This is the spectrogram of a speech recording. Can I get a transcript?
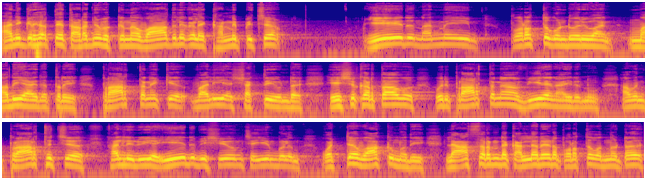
അനുഗ്രഹത്തെ തടഞ്ഞു വെക്കുന്ന വാതിലുകളെ കണ്ണിപ്പിച്ച് ഏത് നന്മയെയും പുറത്തു കൊണ്ടുവരുവാൻ മതിയായതത്രേ. പ്രാർത്ഥനയ്ക്ക് വലിയ ശക്തിയുണ്ട്. യേശു കർത്താവ് ഒരു പ്രാർത്ഥനാ വീരനായിരുന്നു. അവൻ പ്രാർത്ഥിച്ച് ഹല്ലുലുയ ഏത് വിഷയവും ചെയ്യുമ്പോഴും ഒറ്റ വാക്ക് മതി. ലാസറിന്റെ കല്ലറയുടെ പുറത്ത് വന്നിട്ട്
